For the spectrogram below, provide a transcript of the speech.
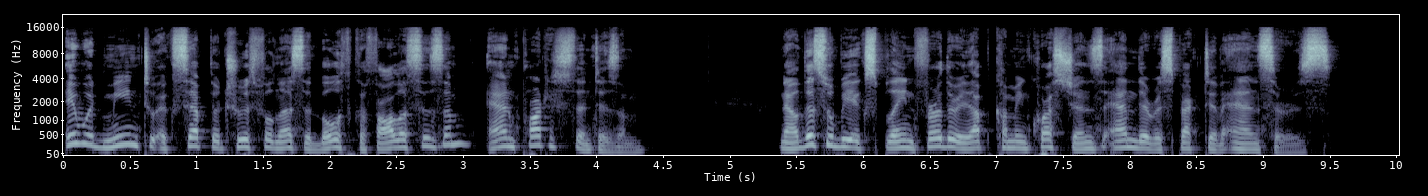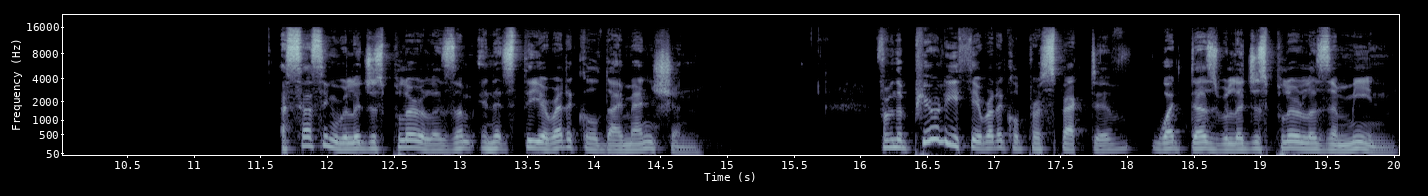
it would mean to accept the truthfulness of both Catholicism and Protestantism. Now, this will be explained further in upcoming questions and their respective answers. Assessing religious pluralism in its theoretical dimension. From the purely theoretical perspective, what does religious pluralism mean?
